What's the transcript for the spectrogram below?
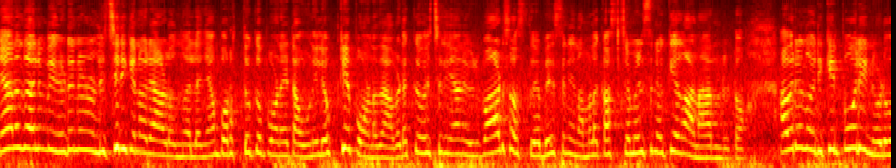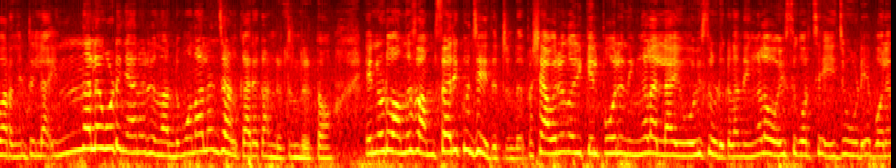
ഞാനെന്തായാലും വീടിനോട് വിളിച്ചിരിക്കുന്ന ഒരാളൊന്നുമല്ല. ഞാൻ പുറത്തൊക്കെ പോണേ ടൗണിലൊക്കെ പോണത്. അവിടെയൊക്കെ വെച്ച് ഞാൻ ഒരുപാട് സബ്സ്ക്രൈബേഴ്സിനെ നമ്മളെ കസ്റ്റമേഴ്സിനൊക്കെ കാണാറുണ്ട് കേട്ടോ അവരൊന്നും ഒരിക്കൽ പോലും എന്നോട് പറഞ്ഞിട്ടില്ല. ഇന്നലെ കൂടി ഞാനൊരു രണ്ട് മൂന്നാലഞ്ച് ആൾക്കാരെ കണ്ടിട്ടുണ്ട് കേട്ടോ എന്നോട് വന്ന് സംസാരിക്കും ചെയ്തിട്ടുണ്ട്. പക്ഷേ അവരൊന്നും ഒരിക്കൽ പോലും നിങ്ങളല്ല വോയിസ് കൊടുക്കണം നിങ്ങളെ വോയിസ് കുറച്ച് ഏജ് കൂടിയ പോലെ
